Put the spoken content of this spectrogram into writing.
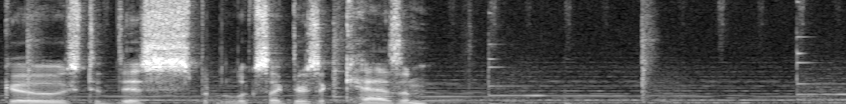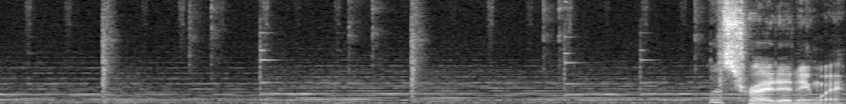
Goes to this, but it looks like there's a chasm. Let's try it anyway.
